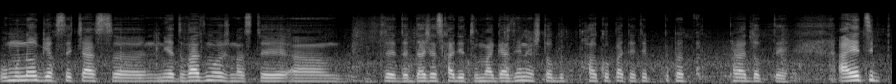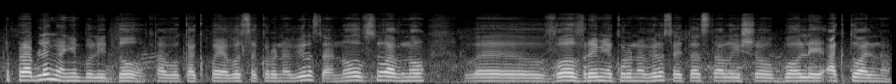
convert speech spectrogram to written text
у многих сейчас э, нет возможности э, даже сходить в магазины, чтобы покупать эти продукты. А эти проблемы, они были до того, как появился коронавирус, но все равно э, во время коронавируса это стало еще более актуально.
